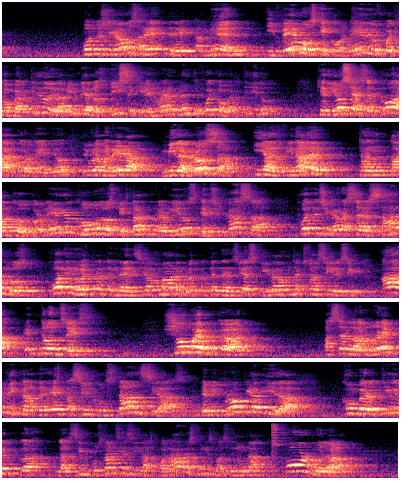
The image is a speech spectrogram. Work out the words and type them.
cuando llegamos a este también y vemos que Cornelio fue convertido y la Biblia nos dice que realmente fue convertido, que Dios se acercó a Cornelio de una manera milagrosa y al final tanto Cornelio como los que están reunidos en su casa pueden llegar a ser salvos. ¿Cuál es nuestra tendencia humana? Nuestra tendencia es ir a un texto así y decir, ah, entonces yo voy a buscar hacer la réplica de estas circunstancias en mi propia vida, convertir las circunstancias y las palabras mismas en una fórmula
